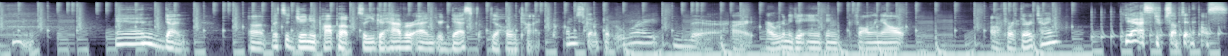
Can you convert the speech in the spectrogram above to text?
Hmm. And done. Uh, it's a Jinny pop-up so you could have her at your desk the whole time. I'm just gonna put it right there. All right, are we gonna get anything falling out uh, for a third time? Yes, there's something else.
